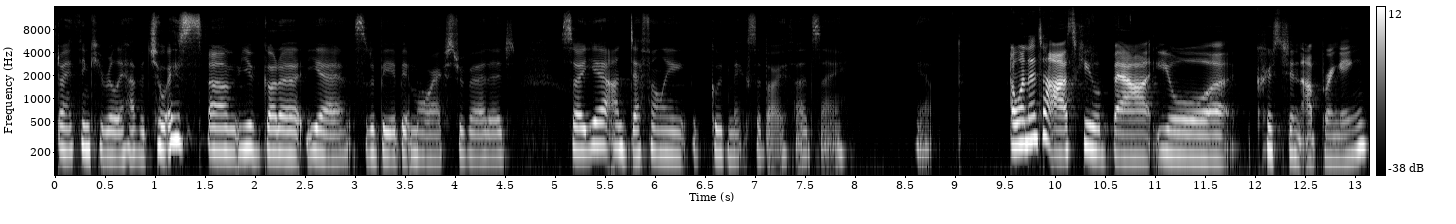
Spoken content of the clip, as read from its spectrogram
Don't think you really have a choice. Um, you've got to, yeah, sort of be a bit more extroverted. So, yeah, I'm definitely a good mix of both, I'd say. Yeah. I wanted to ask you about your Christian upbringing.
